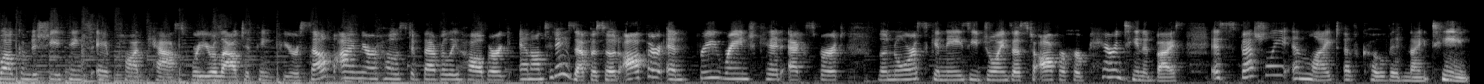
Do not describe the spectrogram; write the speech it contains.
welcome to She Thinks, a podcast where you're allowed to think for yourself. I'm your host, Beverly Hallberg, and on today's episode, author and free range kid expert Lenore Skenazy joins us to offer her parenting advice, especially in light of COVID 19.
